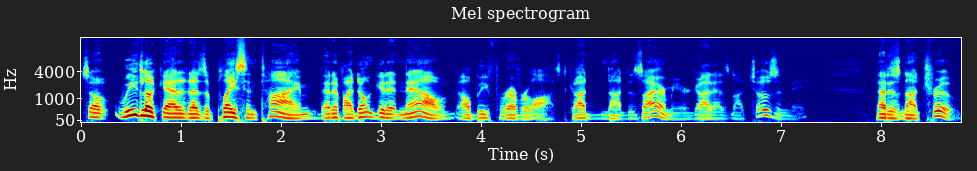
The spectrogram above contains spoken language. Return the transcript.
So we look at it as a place in time that if I don't get it now, I'll be forever lost. God did not desire me or God has not chosen me. That is not true.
